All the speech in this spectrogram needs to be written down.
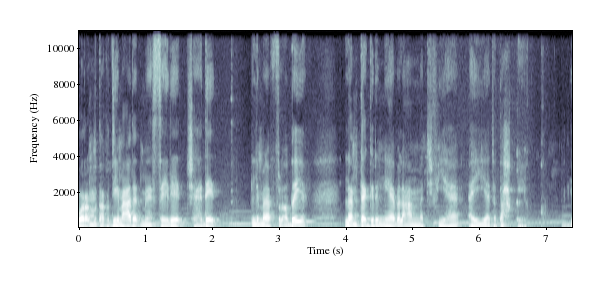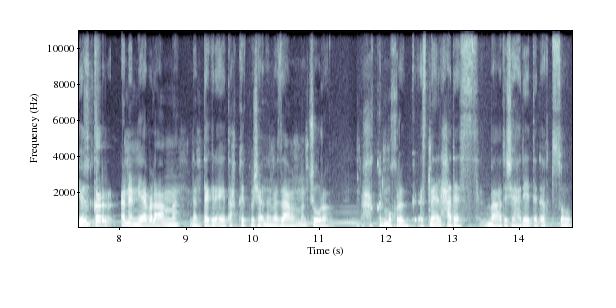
ورغم تقديم عدد من السيدات شهادات لملف القضية لم تجري النيابة العامة فيها أي تحقيق. يذكر أن النيابة العامة لم تجري أي تحقيق بشأن المزاعم المنشورة. بحق المخرج أثناء الحدث بعد شهادات الاغتصاب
